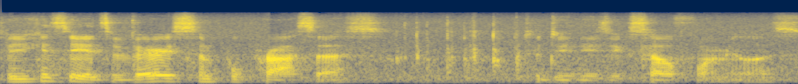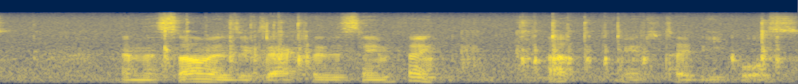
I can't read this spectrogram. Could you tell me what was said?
So you can see it's a very simple process to do these Excel formulas. And the sum is exactly the same thing. Oh, you have to type equals.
